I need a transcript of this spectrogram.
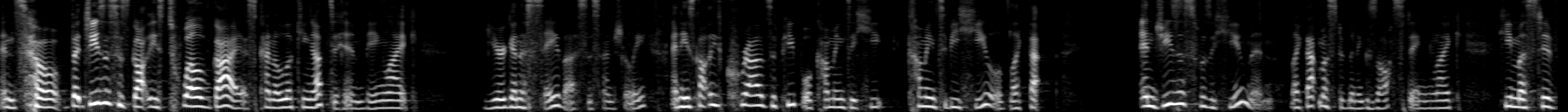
And so, but Jesus has got these 12 guys kind of looking up to him, being like, you're going to save us essentially. And he's got these crowds of people coming to he- coming to be healed like that and jesus was a human. Like that must have been exhausting. Like he must have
